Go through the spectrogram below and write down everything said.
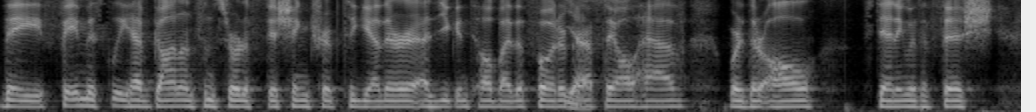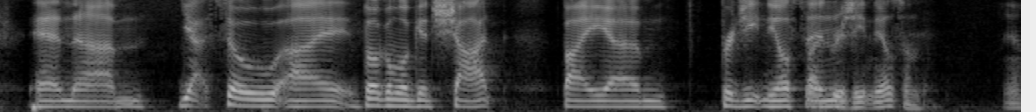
They famously have gone on some sort of fishing trip together, as you can tell by the photograph Yes. they all have, where they're all standing with a fish. And um, yeah, so uh, Bogomil gets shot by um, Brigitte Nielsen brigitte nielsen yeah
